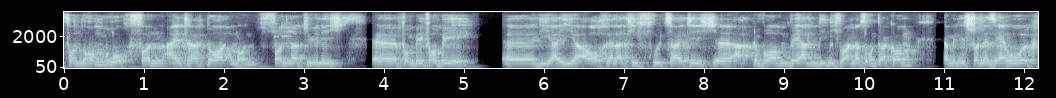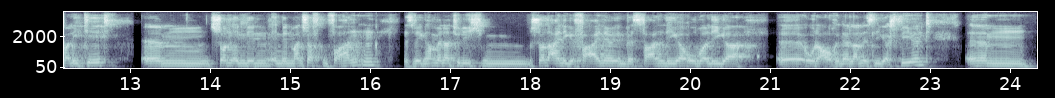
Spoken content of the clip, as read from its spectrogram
von Hombruch, von Eintracht Dortmund, von natürlich äh, vom BVB, äh, die ja hier auch relativ frühzeitig äh, abgeworben werden, die nicht woanders unterkommen. Damit ist schon eine sehr hohe Qualität ähm, schon in den, in den Mannschaften vorhanden. Deswegen haben wir natürlich mh, hm, schon einige Vereine in Westfalenliga, Oberliga, äh, oder auch in der Landesliga spielend. Ähm,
